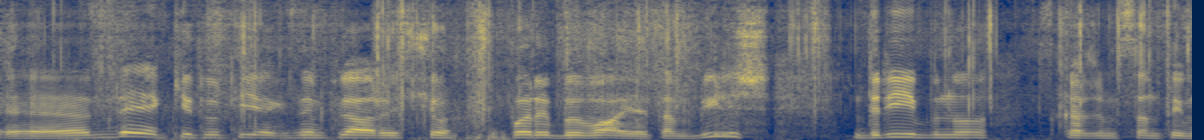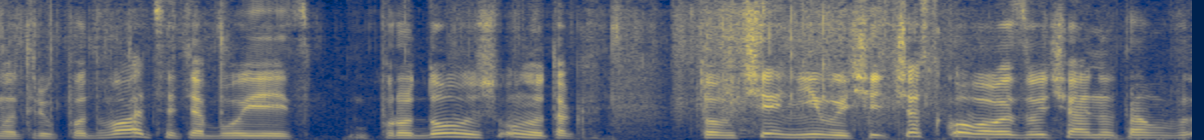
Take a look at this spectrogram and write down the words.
Е, Деякі тут є екземпляри, що перебиває там більш дрібно, скажімо, сантиметрів по 20, або є продовж, воно так товче, нівичить. Частково, звичайно, там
